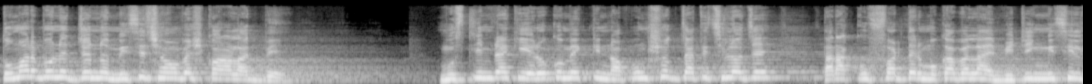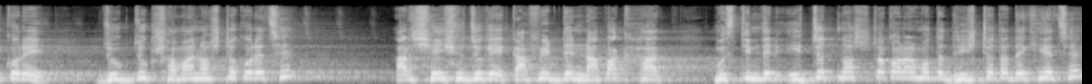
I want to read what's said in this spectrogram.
তোমার বোনের জন্য মিছিল সমাবেশ করা লাগবে। মুসলিমরা কি এরকম একটি নপুংসক জাতি ছিল যে তারা কুফফারদের মোকাবেলায় মিটিং মিছিল করে যুগ যুগ সময় নষ্ট করেছে? আর সেই সুযোগে কাফিরদের নাপাক হাত মুসলিমদের ইজ্জত নষ্ট করার মতো ধৃষ্টতা দেখিয়েছে?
